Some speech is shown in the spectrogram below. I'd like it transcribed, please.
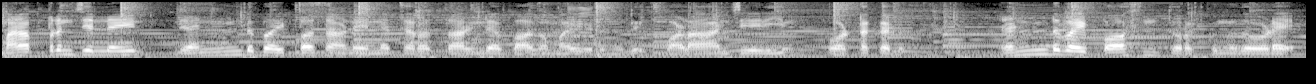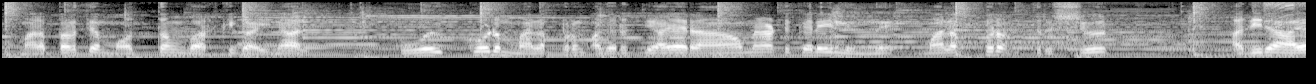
മലപ്പുറം ജില്ലയിൽ രണ്ട് ബൈപ്പാസാണ് എൻ എച്ച് അറുപത്താറിന്റെ ഭാഗമായി വരുന്നത്. വളാഞ്ചേരിയും കോട്ടക്കലും. രണ്ട് ബൈപ്പാസും തുറക്കുന്നതോടെ മലപ്പുറത്തെ മൊത്തം വർക്ക് കഴിഞ്ഞാൽ കോഴിക്കോട് മലപ്പുറം അതിർത്തിയായ രാമനാട്ടുകരയിൽ നിന്ന് മലപ്പുറം തൃശ്ശൂർ അതിരായ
